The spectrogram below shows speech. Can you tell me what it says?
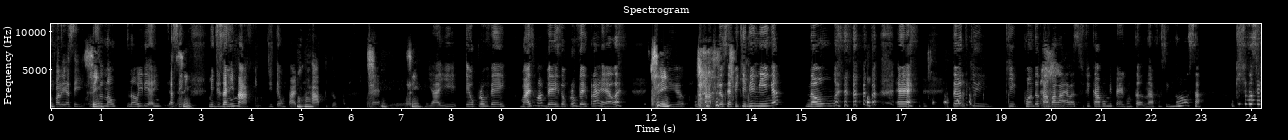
eu falei assim: Sim. isso não, não iria assim, Sim. me desanimar de ter um parto uhum. rápido, né? Sim. E aí eu provei, mais uma vez, eu provei para ela. Sim. o fato de eu ser pequenininha não. é. Tanto que que quando eu tava lá, elas ficavam me perguntando, né? Ela falou assim, nossa, o que, que você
